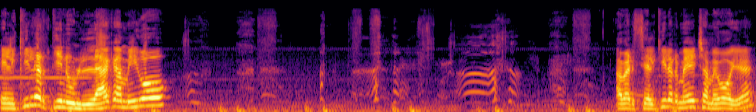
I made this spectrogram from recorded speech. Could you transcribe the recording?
El killer tiene un lag, amigo A ver, si el killer me echa, me voy, ¿eh?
